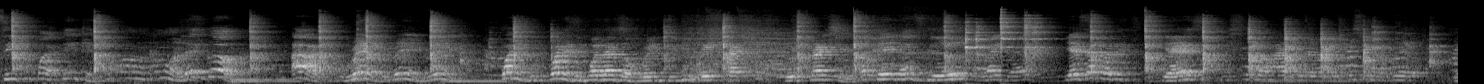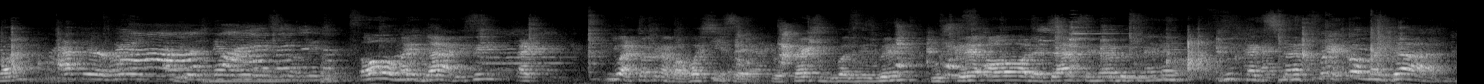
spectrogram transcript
See, people are thinking. Come on, come Come on, let's go. Ah, rain, rain, rain. What is, what is the importance of rain to you? Refreshing. Okay, that's good. I like that. Yes, that's what it Yes. You still after the rain, it smells good. What? After the rain, after it's done raining, it smells good. Oh my God, you see, like you are talking about what she said, refreshing because the rain will clear all the dust and everything, and then you can smell fresh. Oh my God,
